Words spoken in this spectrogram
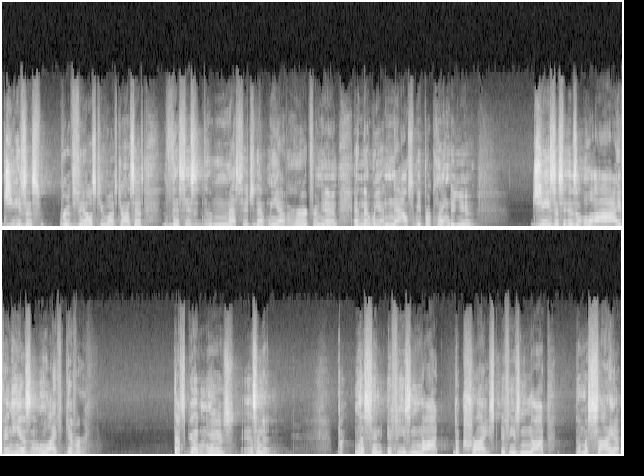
Jesus reveals to us, John says, this is the message that we have heard from him and that we announce, we proclaim to you. Jesus is alive and he is a life giver. That's good news, isn't it? But listen, if he's not the Christ, if he's not the Messiah,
